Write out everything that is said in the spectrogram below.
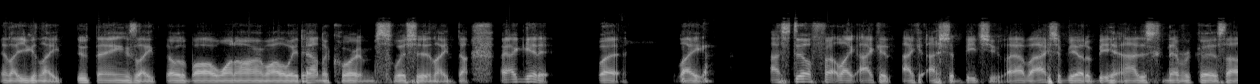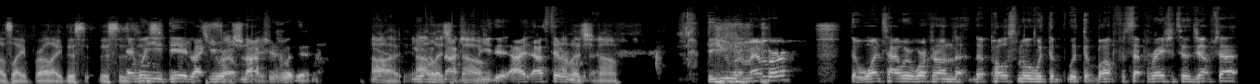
and like you can like do things like throw the ball one arm all the way down the court and swish it and like, dunk. like I get it, but like I still felt like I could I I should beat you. I, I should be able to beat him. I just never could. So I was like, bro, like this this is And when you did, like you were obnoxious with it. Uh, you I'll let you know. You did. I, I still I'll remember let you that. know. Do you remember the one time we were working on the, the post move with the with the bump for separation to the jump shot?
